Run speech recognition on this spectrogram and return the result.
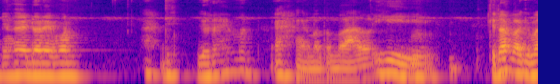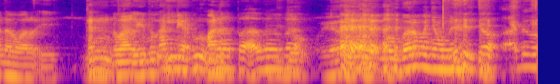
yang kayak Doraemon di Doraemon Eh, nggak nonton Wall-E. Hmm. kenapa gimana wal i Kan Wall-E itu kan dia ibu manut bapak itu bapak ya baru mau nyambung cok. Aduh.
